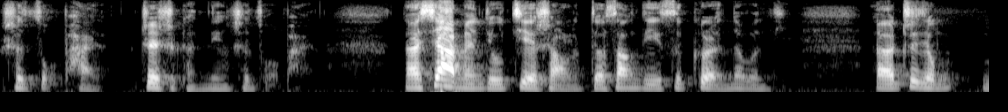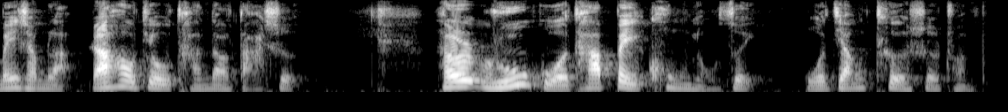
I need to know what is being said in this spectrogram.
是左派的，这是肯定是左派的。那下面就介绍了德桑迪斯个人的问题，呃，这就没什么了。然后就谈到大赦，他说如果他被控有罪，我将特赦川普，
